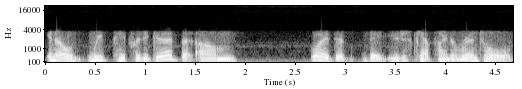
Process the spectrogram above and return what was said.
you know, we pay pretty good, but um, boy, they, they, you just can't find a rental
